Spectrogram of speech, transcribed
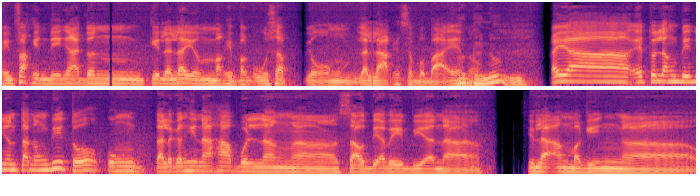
In fact, hindi nga doon kilala yung makipag-usap yung lalaki sa babae. Ah, no? ganun. Kaya ito lang din yung tanong dito, kung talagang hinahabol ng ah, Saudi Arabia na sila ang maging ah,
